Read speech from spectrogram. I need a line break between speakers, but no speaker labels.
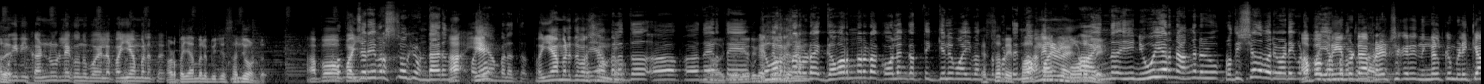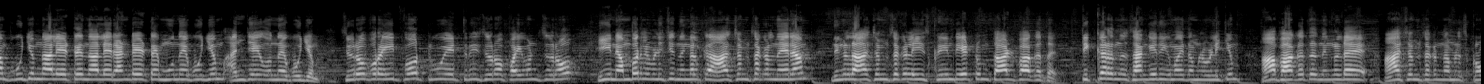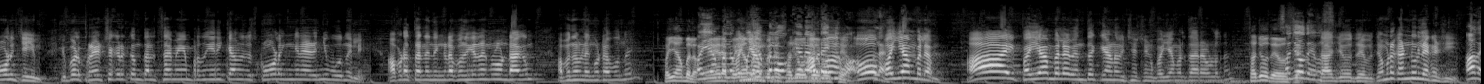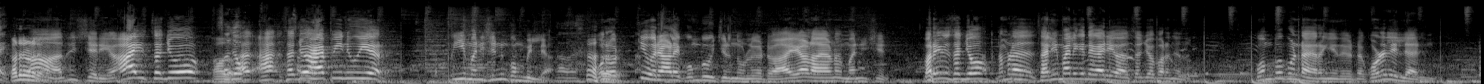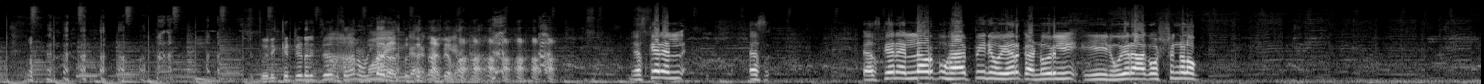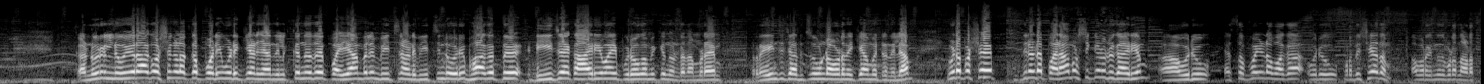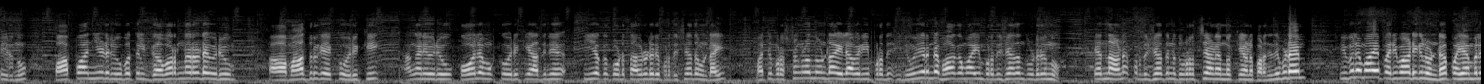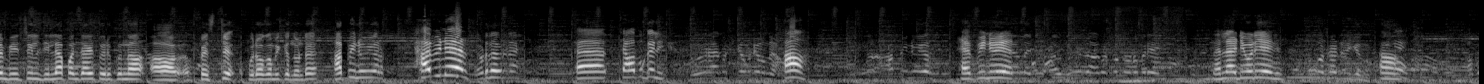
നമുക്ക് ഇനി കണ്ണൂരിലേക്ക് ഒന്ന് പോയല്ലോ പയ്യാമ്പലത്ത്.
അവിടെ പയ്യാമ്പലം ബീച്ച് സജ്ജമുണ്ട്
അപ്പോ
ചെറിയ പ്രശ്നമൊക്കെ ഉണ്ടായിരുന്നു? പയ്യാമ്പലത്ത്.
പയ്യാമ്പലത്ത്
പയ്യാമ്പലത്ത് നേരത്തെ ഗവർണറുടെ ഗവർണറുടെ കോലം കത്തിക്കലുമായി ബന്ധപ്പെട്ട് ഇന്ന് ഈ ന്യൂ ഇയറിന് അങ്ങനെ ഒരു പ്രതിഷേധ പരിപാടി കൂടെ
അപ്പൊ പ്രിയപ്പെട്ട പ്രേക്ഷകർ നിങ്ങൾക്കും വിളിക്കാം. പൂജ്യം നാല് എട്ട് നാല് രണ്ട് എട്ട് മൂന്ന് പൂജ്യം അഞ്ച് ഒന്ന് പൂജ്യം. Zero four eight four two eight three zero five one zero. ഈ നമ്പറിൽ വിളിച്ച് നിങ്ങൾക്ക് ആശംസകൾ നേരാം. നിങ്ങളുടെ ആശംസകൾ ഈ സ്ക്രീനിന്റെ ഏറ്റവും താഴ്ഭാഗത്ത് ടിക്കർ എന്ന് സാങ്കേതികമായി നമ്മൾ വിളിക്കും. ആ ഭാഗത്ത് നിങ്ങളുടെ ആശംസകൾ നമ്മൾ സ്ക്രോൾ ചെയ്യും. ഇപ്പോൾ പ്രേക്ഷകർക്കും തത്സമയം പ്രതികരിക്കാൻ ഒരു സ്ക്രോൾ ഇങ്ങനെ അഴിഞ്ഞു പോകുന്നില്ലേ? അവിടെ തന്നെ നിങ്ങളുടെ പ്രതികരണങ്ങൾ ഉണ്ടാകും. അപ്പൊ നമ്മൾ എങ്ങോട്ടാ പോകുന്നത്. ഓ പയ്യാമ്പലം. ആയ് പയ്യാമ്പലം. എന്തൊക്കെയാണ് വിശേഷങ്ങൾ? പയ്യാമ്പലത്ത് ആരാ ഉള്ളത്?
സജോ
ദേവ് നമ്മുടെ കണ്ണൂരിലെ കക്ഷി.
അതെ.
ആ അത് ശരി. Hi Sajo.
Sajo.
Happy new year. ഈ മനുഷ്യനും കൊമ്പില്ല. ഒരൊറ്റ ഒരാളെ കൊമ്പ് വെച്ചിരുന്നുള്ളൂ കേട്ടോ. അയാളാണ് മനുഷ്യൻ. പറയൂ സജോ. നമ്മുടെ സലീം മാലിക്കിന്റെ കാര്യമാണ് സജോ പറഞ്ഞത്. കൊമ്പ് കൊണ്ടാണ് ഇറങ്ങിയത് കേട്ടോ. കുഴലില്ലായിരുന്നു.
തൊലിക്കെട്ടിയുടെ ഒരു സാധനം ഉണ്ട്
ഭയങ്കര
അതിനകത്ത്.
S K S S K എല്ലാവർക്കും ഹാപ്പി ന്യൂ ഇയർ. കണ്ണൂരിൽ ഈ ന്യൂ ഇയർ ആഘോഷങ്ങളൊക്കെ കണ്ണൂരിൽ ന്യൂ ഇയർ ആഘോഷങ്ങളൊക്കെ പൊടി പൊടിക്കുകയാണ്. ഞാൻ നിൽക്കുന്നത് പയ്യാമ്പലം ബീച്ചിലാണ്. ബീച്ചിന്റെ ഒരു ഭാഗത്ത് ഡി ജെ കാര്യമായി പുരോഗമിക്കുന്നുണ്ട്. നമ്മുടെ റേഞ്ച് ചതിച്ചുകൊണ്ട് അവിടെ നിൽക്കാൻ പറ്റുന്നില്ല. ഇവിടെ പക്ഷേ ഇതിനിടെ പരാമർശിക്കുന്ന ഒരു കാര്യം ആ, ഒരു എസ് എഫ് ഐയുടെ വക ഒരു പ്രതിഷേധം അവർ ഇന്ന് ഇവിടെ നടത്തിയിരുന്നു. പാപ്പാഞ്ഞിയുടെ രൂപത്തിൽ ഗവർണറുടെ ഒരു മാതൃകയൊക്കെ ഒരുക്കി അങ്ങനെ ഒരു കോലമൊക്കെ ഒരുക്കി അതിന് തീയൊക്കെ കൊടുത്ത് അവരുടെ ഒരു പ്രതിഷേധം ഉണ്ടായി മറ്റു പ്രശ്നങ്ങളൊന്നും ഉണ്ടായില്ല. അവർ ഈ പ്രതി ന്യൂ ഇയറിന്റെ ഭാഗമായും പ്രതിഷേധം തുടരുന്നു എന്നാണ് പ്രതിഷേധത്തിന് തുടർച്ചയാണ് എന്നൊക്കെയാണ് പറഞ്ഞത്. ഇവിടെ വിപുലമായ പരിപാടികളുണ്ട്. പയ്യാമ്പലം ബീച്ചിൽ ജില്ലാ പഞ്ചായത്ത് ഒരുക്കുന്ന fest പുരോഗമിക്കുന്നുണ്ട്. Happy new year
happy new year
എവിടെ വരുന്നത്
ചാപ്പക്കലി ആ.
ഹാപ്പി ന്യൂ ഇയർ
നല്ല അടിപൊളിയായിരുന്നു. ആ.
